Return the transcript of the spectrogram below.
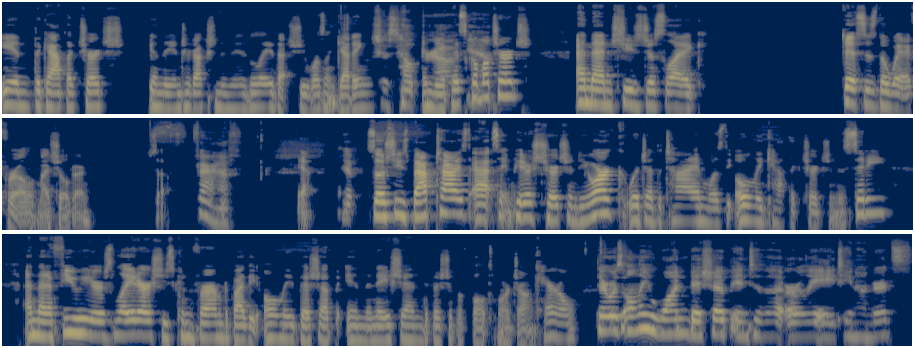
in the Catholic Church in the introduction in Italy that she wasn't getting Just helped in the out, Episcopal yeah. Church. And then she's just like, this is the way for all of my children. So fair enough. Yeah. Yep. So she's baptized at St. Peter's Church in New York, which at the time was the only Catholic church in the city. And then a few years later, she's confirmed by the only bishop in the nation, the Bishop of Baltimore, John Carroll. There was only one bishop into the early 1800s.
